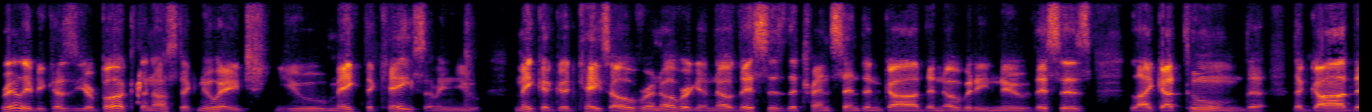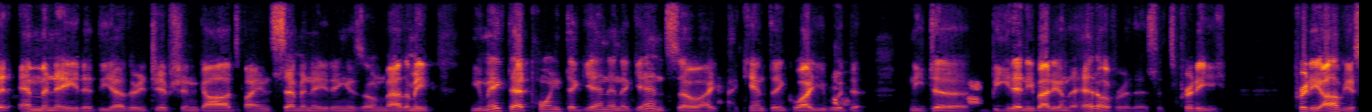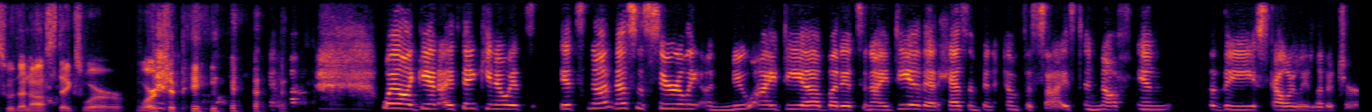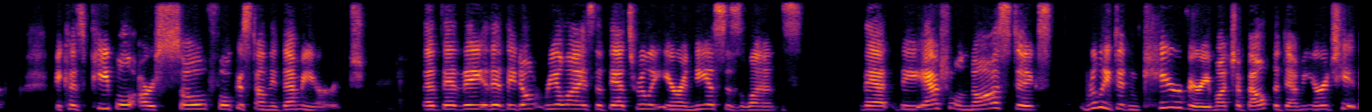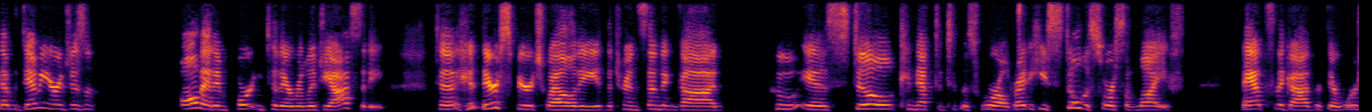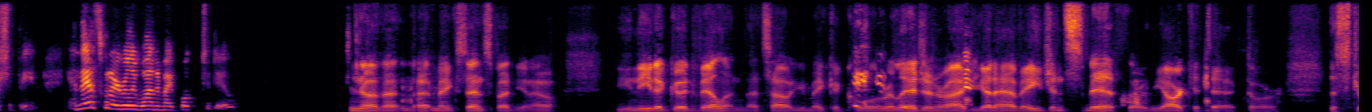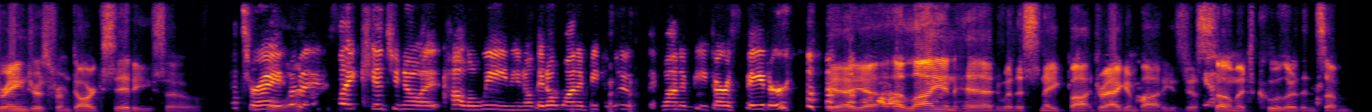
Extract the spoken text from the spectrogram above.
really because your book the gnostic new age you make the case i mean you make a good case over and over again. No, this is the transcendent God that nobody knew. This is like Atum, the, the god that emanated the other Egyptian gods by inseminating his own mouth. I mean, you make that point again and again. So I, I can't think why you would need to beat anybody on the head over this. It's pretty pretty obvious who the Gnostics were worshiping. well, again, I think you know it's it's not necessarily a new idea, but it's an idea that hasn't been emphasized enough in the scholarly literature because people are so focused on the demiurge that they, they, that they don't realize that that's really Irenaeus's lens, that the actual Gnostics really didn't care very much about the demiurge. He, the demiurge isn't all that important to their religiosity. To hit their spirituality, the transcendent God who is still connected to this world, right? He's still the source of life. That's the God that they're worshiping. And that's what I really wanted my book to do. No, that that makes sense, but you know, you need a good villain. That's how you make a cool religion, right? You got to have Agent Smith or the architect or the strangers from Dark City. So that's right. It's like kids, you know, at Halloween, you know, they don't want to be Luke, they want to be Darth Vader. yeah, yeah. A lion head with a snake bot dragon body is just yeah. so much cooler than some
